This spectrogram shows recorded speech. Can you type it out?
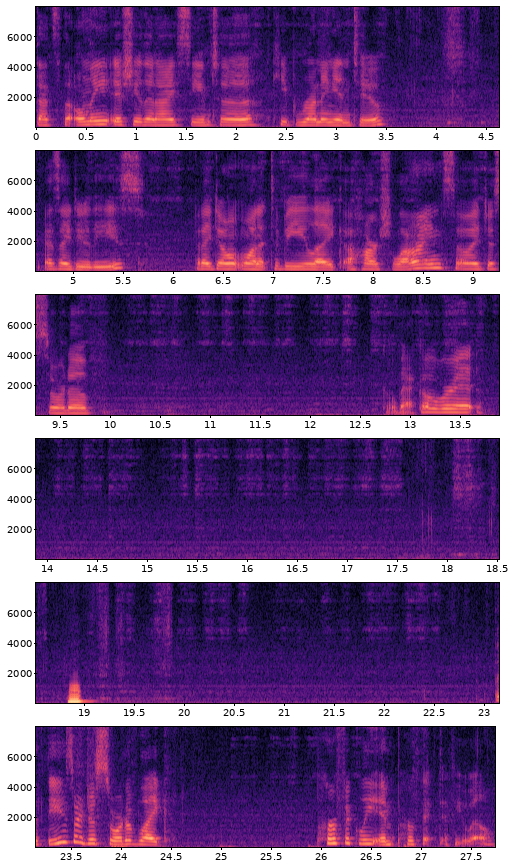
that's the only issue that I seem to keep running into as I do these. But I don't want it to be like a harsh line, so I just sort of go back over it. But these are just sort of like perfectly imperfect, if you will.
